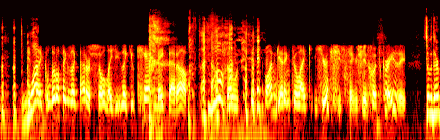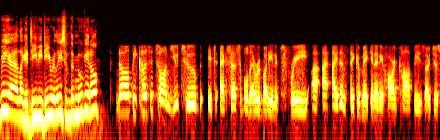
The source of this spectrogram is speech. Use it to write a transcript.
it's like little things like that are so like you, like you can't make that up. so it's fun getting to like hear these things. You know, it's crazy. So would there be uh, like a DVD release of the movie at all? No, because it's on YouTube, it's accessible to everybody and it's free. I, I, I didn't think of making any hard copies. I just,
